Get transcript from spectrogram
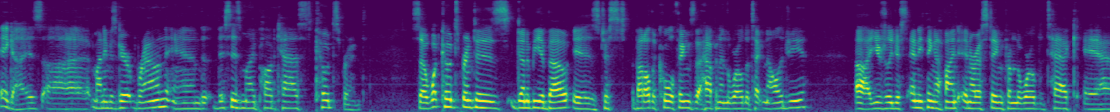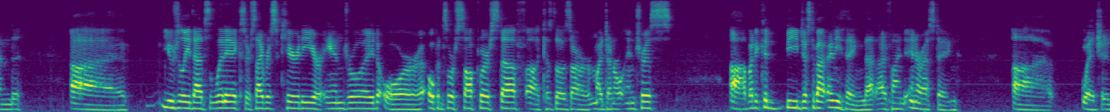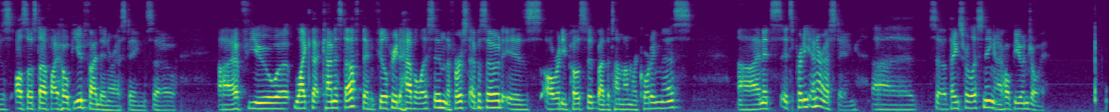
Hey guys, uh, my name is Garrett Brown, and this is my podcast, Code Sprint. So, what Code Sprint is going to be about is just about all the cool things that happen in the world of technology. Uh, usually, just anything I find interesting from the world of tech, and uh, usually that's Linux or cybersecurity or Android or open source software stuff, because those are my general interests. Uh, but it could be just about anything that I find interesting, uh, which is also stuff I hope you'd find interesting. So, uh, if you uh, like that kind of stuff, then feel free to have a listen. The first episode is already posted by the time I'm recording this, uh, and it's it's pretty interesting. Uh, so, thanks for listening, I hope you enjoy.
